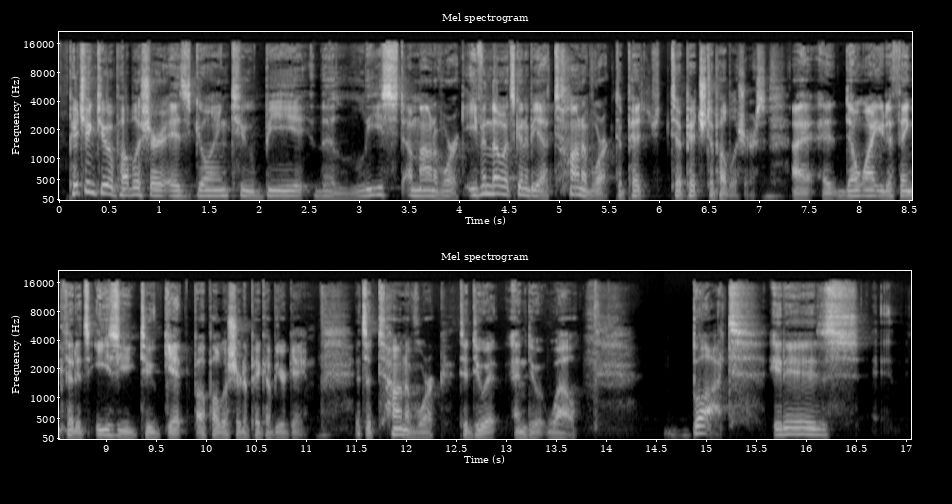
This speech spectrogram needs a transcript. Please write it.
pitching to a publisher is going to be the least amount of work, even though it's going to be a ton of work to pitch to pitch to publishers. I, I, don't want you to think that it's easy to get a publisher to pick up your game. It's a ton of work to do it and do it well. But it is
